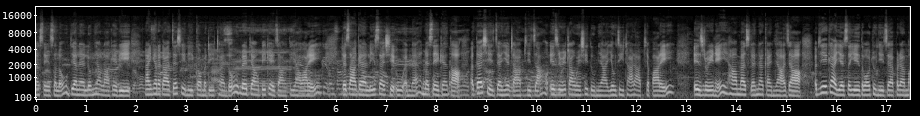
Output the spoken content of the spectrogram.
20စလုံးပြန်လည်လွတ်မြောက်လာခဲ့ပြီးနိုင်ငံတကာကြက်စီနီကော်မတီထံသို့လွှဲပြောင်းပေးခဲ့ကြောင်းသိရပါတယ်။ဒဇာကန်48ဦးအနက်20ခန်းသာအသက်ရှင်ကျန်ရစ်တာဖြစ်ကြောင်းအစ္စရေးတာဝန်ရှိသူများယုံကြည်ထားတာဖြစ်ပါတယ်။အစ္စရေးနဲ့ဟာမတ်စ်လက်နက်ကိုင်များအကြားအပြည့်အကရဲစရေးသဘောတူညီချက်ပရမ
